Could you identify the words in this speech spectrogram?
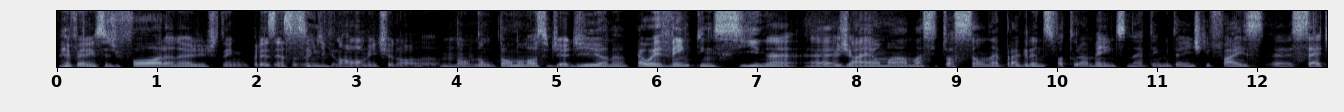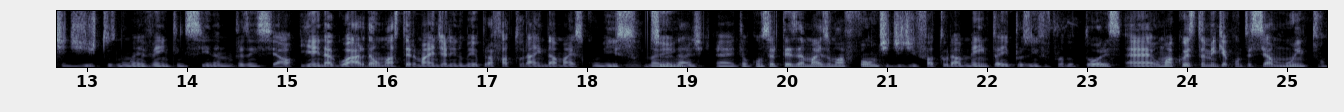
referências de fora, né? A gente tem presenças Sim. aqui que normalmente não Uhum. não não estão no nosso dia a dia, né? É, o evento em si, né, é, já é uma, uma situação, né, para grandes faturamentos, né? Tem muita gente que faz é, sete dígitos num evento em si, né, num presencial, e ainda guarda um mastermind ali no meio para faturar ainda mais com isso, na Sim. verdade. É, então, com certeza é mais uma fonte de, de faturamento aí para os infoprodutores. É, uma coisa também que acontecia muito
